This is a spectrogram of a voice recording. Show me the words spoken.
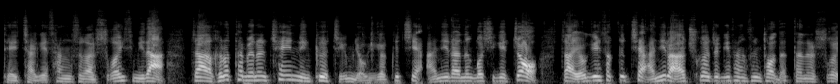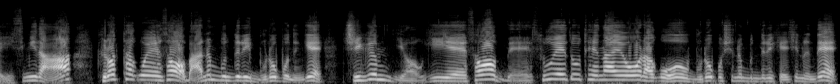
대차게 상승할 수가 있습니다. 자, 그렇다면은 체인 링크 지금 여기가 끝이 아니라는 것이겠죠. 자, 여기에서 끝이 아니라 추가적인 상승 더 나타날 수가 있습니다. 그렇다고 해서 많은 분들이 물어보는 게 지금 여기에서 매수해도 되나요? 라고 물어보시는 분들이 계시는데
